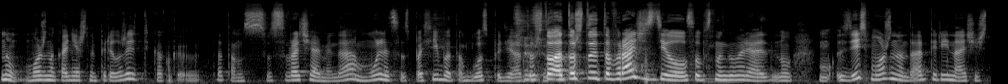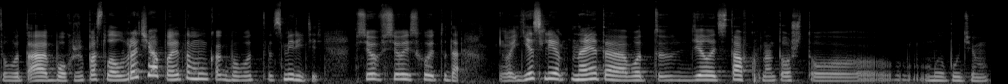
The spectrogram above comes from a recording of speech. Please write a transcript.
ну, можно, конечно, переложить, как э, да, там с, с врачами, да, молятся, спасибо, там, Господи, а то, что, а то, что это врач сделал, собственно говоря, ну, здесь можно, да, переиначить, что вот, а Бог же послал врача, поэтому как бы вот смиритесь. Все, все исходит туда. Если на это вот делать ставку на то, что мы будем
